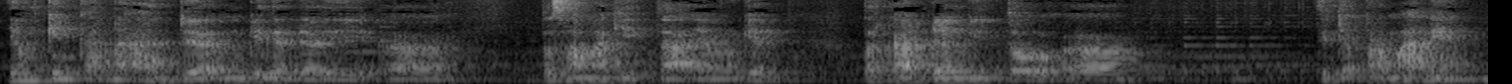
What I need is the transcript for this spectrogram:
Ya mungkin karena ada mungkin ya dari uh, bersama kita yang mungkin terkadang itu uh, tidak permanen.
